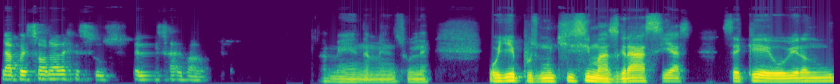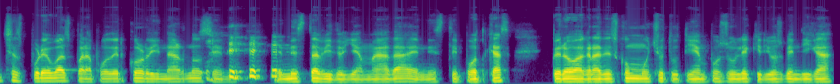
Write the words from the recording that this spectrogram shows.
La persona de Jesús, el Salvador. Amén, amén, Zule. Oye, pues muchísimas gracias. Sé que hubieron muchas pruebas para poder coordinarnos en, en esta videollamada, en este podcast pero agradezco mucho tu tiempo, Zule, que Dios bendiga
